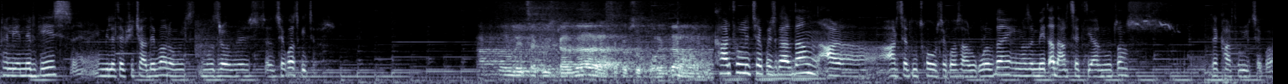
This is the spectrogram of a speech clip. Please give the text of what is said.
მთელი ენერგიის იმ ბილეთებში ჩადება, რომელიც მოძრაობის ცეკვას გიწევს. ქართული ცეკვის გარდა რა ცეკვებს უყურებ და რომელი? ქართული ცეკვის გარდა არ არც ერთ უცხოურ ცეკვას არ უყურებ და იმაზე მეტად არც ერთი არ მოწონს ზე ქართული ცეკვა.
